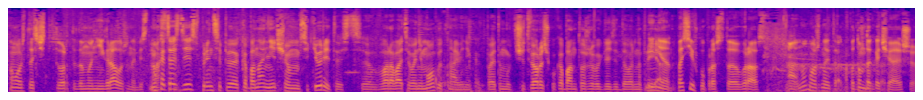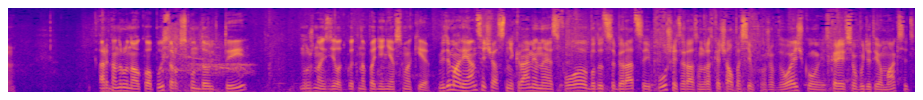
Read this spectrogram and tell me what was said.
Ну, может, S4 давно не играл уже на Ну, Бестмастере. хотя здесь, в принципе, кабана нечем секьюрить, то есть э, воровать его не могут Нави никак, поэтому четверочку кабан тоже выглядит довольно приятно. не, пассивку просто в раз, А, ну можно и так. а потом докачаешь ее. Аркан руна у Квапы, 40 секунд до ульты. Нужно сделать какое-то нападение в смоке. Видимо, Альянс сейчас с Некрами на СФО будут собираться и пушить, раз он раскачал пассивку уже в двоечку, и, скорее всего, будет ее максить.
